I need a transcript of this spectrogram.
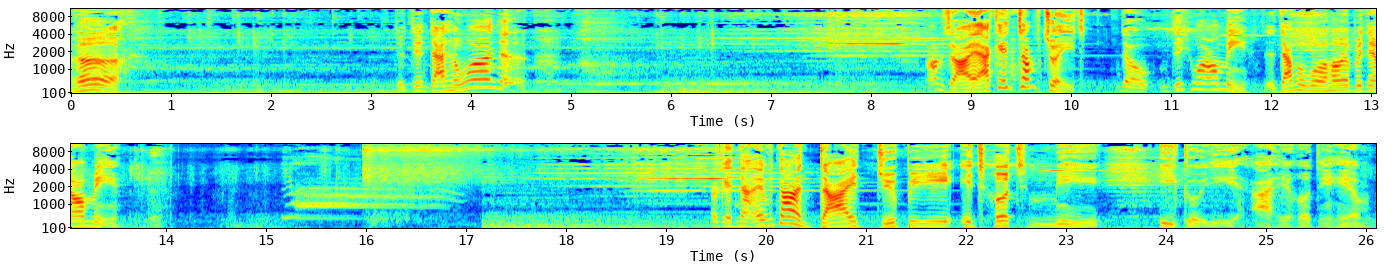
Ugh. That's one. I'm sorry, I can't jump straight. No, this one on me. That one will 100% on me. Okay, now every time I die stupidly, it hurts me equally. I hate hurting him.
